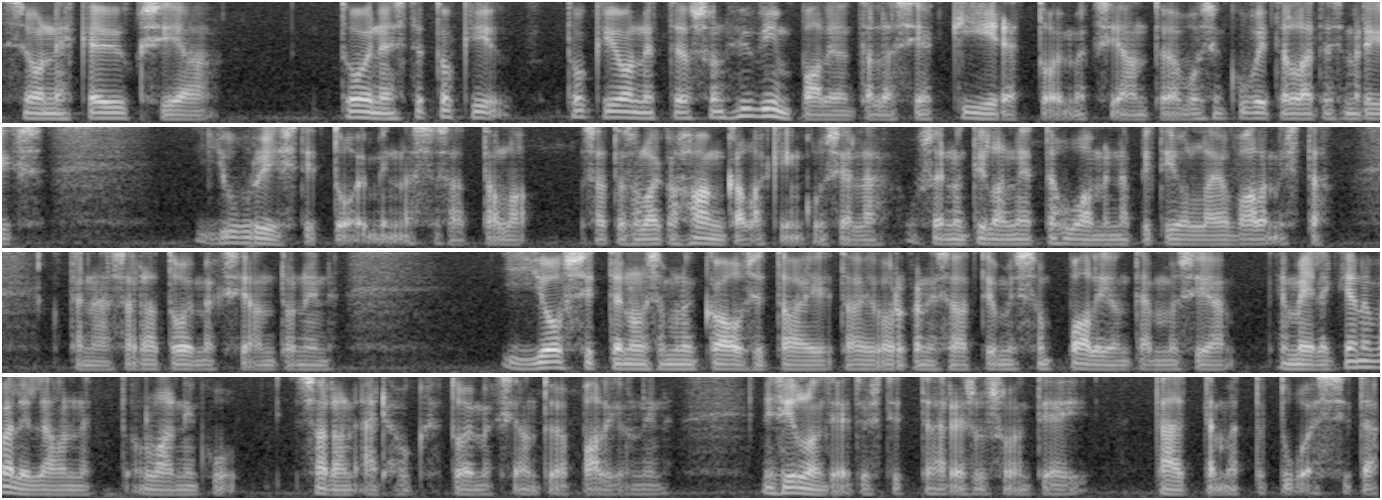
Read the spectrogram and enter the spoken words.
Se on ehkä yksi ja toinen sitten toki, toki on, että jos on hyvin paljon tällaisia kiiretoimeksiantoja, voisin kuvitella, että esimerkiksi juristitoiminnassa saattaa olla, saattaisi olla aika hankalakin, kun siellä usein on tilanne, että huomenna piti olla jo valmista, kun tänään saadaan toimeksianto, niin jos sitten on semmoinen kausi tai, tai organisaatio, missä on paljon tämmöisiä, ja meilläkin aina välillä on, että ollaan niin kuin sadan ad hoc toimeksiantoja paljon, niin niin silloin tietysti tämä resurssointi ei välttämättä tue sitä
